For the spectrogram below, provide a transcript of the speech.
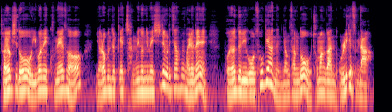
저 역시도 이번에 구매해서 여러분들께 장민호님의 시즌 그리팅 상품 관련해 보여드리고 소개하는 영상도 조만간 올리겠습니다.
